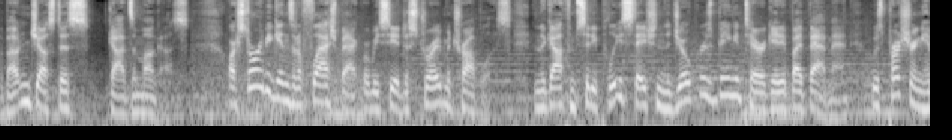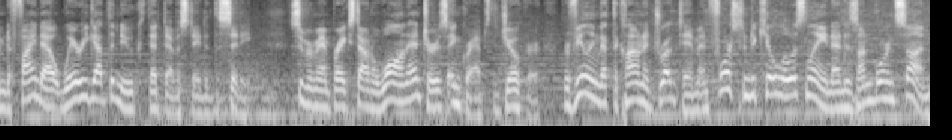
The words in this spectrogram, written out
about Injustice Gods Among Us. Our story begins in a flashback where we see a destroyed Metropolis. In the Gotham City police station, the Joker is being interrogated by Batman, who is pressuring him to find out where he got the nuke that devastated the city. Superman breaks down a wall and enters and grabs the Joker, revealing that the clown had drugged him and forced him to kill Lois Lane and his unborn son,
